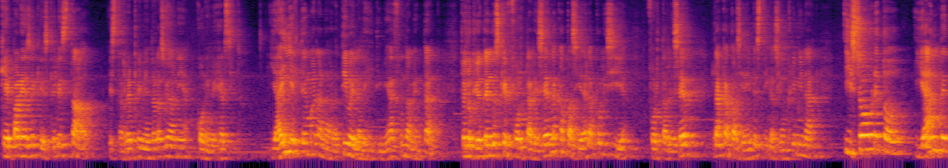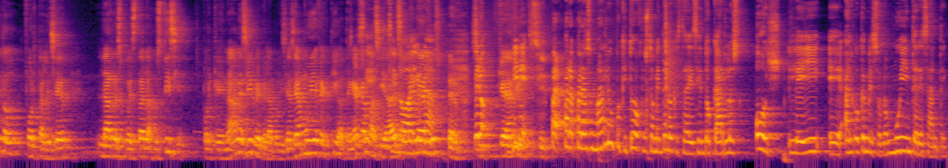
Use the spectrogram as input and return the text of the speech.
que parece que es que el Estado está reprimiendo a la ciudadanía con el ejército. Y ahí el tema de la narrativa y la legitimidad es fundamental. Entonces lo que yo tengo es que fortalecer la capacidad de la policía, fortalecer la capacidad de investigación criminal y sobre todo, y ante todo, fortalecer la respuesta de la justicia. Porque nada me sirve que la policía sea muy efectiva, tenga capacidad de someterlos, pero, pero mire, para, para, sumarle un poquito justamente a lo que está diciendo Carlos, hoy leí eh, algo que me sonó muy interesante.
